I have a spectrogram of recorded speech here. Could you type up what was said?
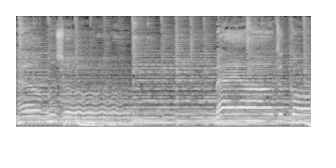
help me zo bij jou te komen.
